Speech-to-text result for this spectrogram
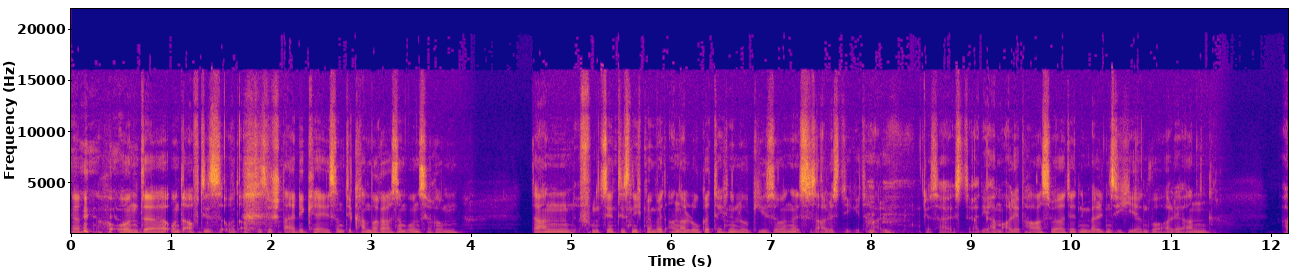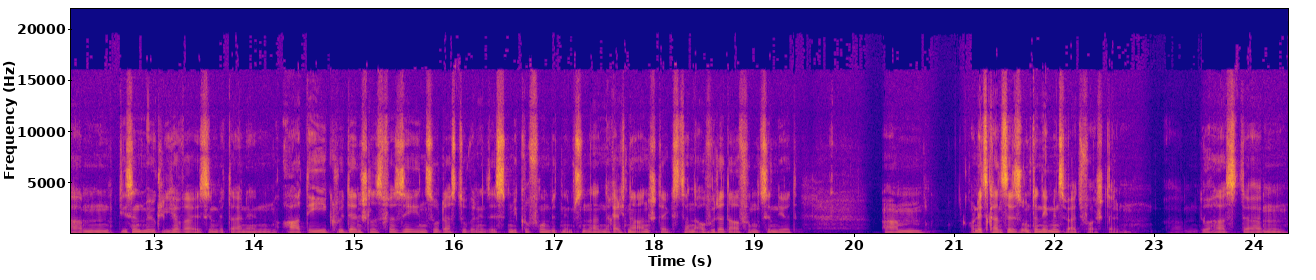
ja, und, äh, und, auf dieses, und auf diese Schneidecase und die Kameras um uns herum dann funktioniert das nicht mehr mit analoger Technologie, sondern es ist alles digital. Das heißt, ja, die haben alle Passwörter, die melden sich irgendwo alle an. Ähm, die sind möglicherweise mit deinen AD-Credentials versehen, sodass du, wenn du das Mikrofon mitnimmst und einen Rechner ansteckst, dann auch wieder da funktioniert. Ähm, und jetzt kannst du das unternehmensweit vorstellen. Ähm, du hast ähm,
